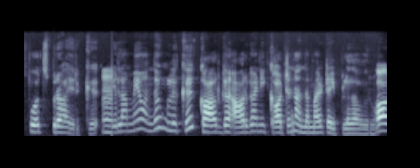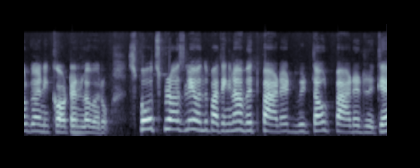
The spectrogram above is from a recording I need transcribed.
ஸ்போர்ட்ஸ் பிரா இருக்கு. எல்லாமே வந்து உங்களுக்கு ஆர்கானிக் காட்டன் அந்த மாதிரி டைப்ல தான் வரும். ஆர்கானிக் காட்டன்ல வரும். ஸ்போர்ட்ஸ் ப்ராஸ்லேயே வந்து பாத்தீங்கன்னா வித் பேடட் வித்தவுட் பேடட் இருக்கு.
